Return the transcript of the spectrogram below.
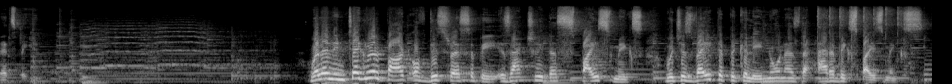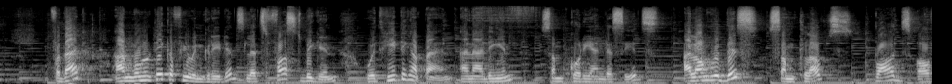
Let's begin. Well, an integral part of this recipe is actually the spice mix, which is very typically known as the Arabic spice mix. For that, I'm going to take a few ingredients. Let's first begin with heating a pan and adding in some coriander seeds. Along with this, some cloves, pods of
